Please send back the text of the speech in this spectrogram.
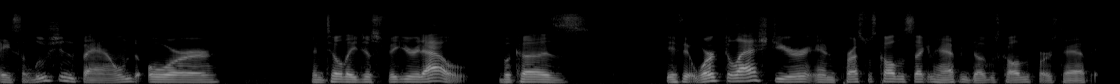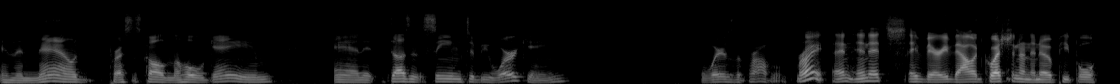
a solution found or until they just figure it out. Because if it worked last year and press was called in the second half and Doug was called in the first half, and then now press is called in the whole game, and it doesn't seem to be working. Where's the problem? Right, and and it's a very valid question, and I know people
